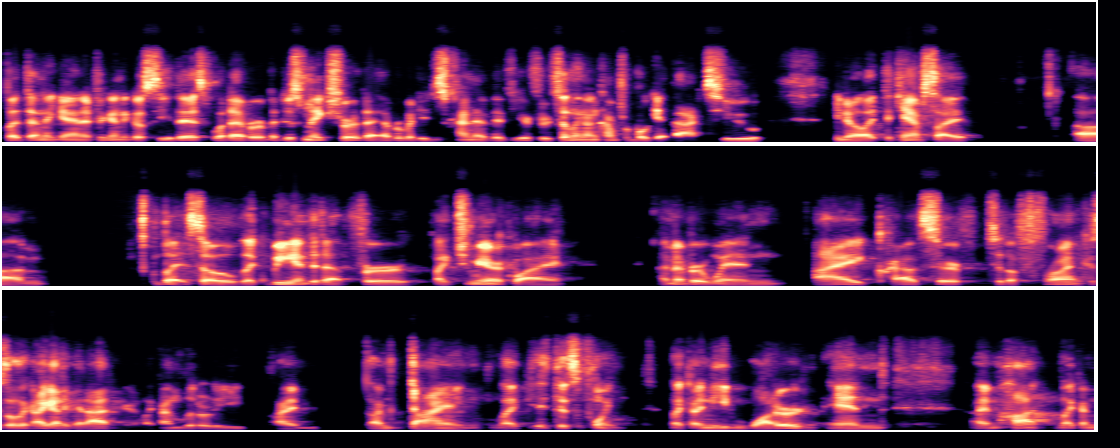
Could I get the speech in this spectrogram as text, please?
But then again, if you're going to go see this, whatever. But just make sure that everybody just kind of, if you're, if you're feeling uncomfortable, get back to, you know, like the campsite. Um, but so like we ended up for like Jamiroquai. I remember when I crowd surfed to the front because I was like, I got to get out of here. Like I'm literally, I'm, I'm dying. Like at this point, like I need water and I'm hot. Like I'm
